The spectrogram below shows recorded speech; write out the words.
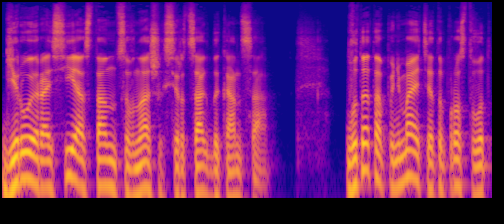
Герои России останутся в наших сердцах до конца. Вот это, понимаете, это просто вот,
